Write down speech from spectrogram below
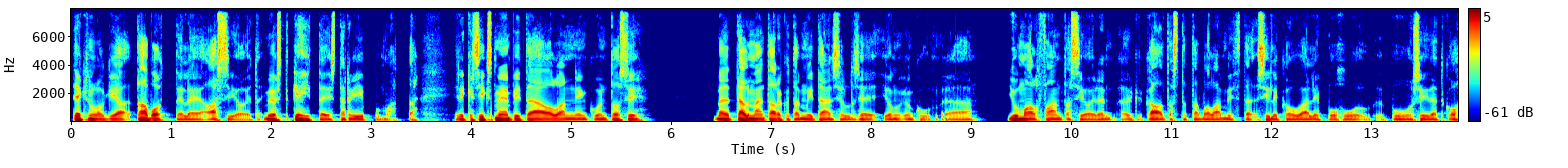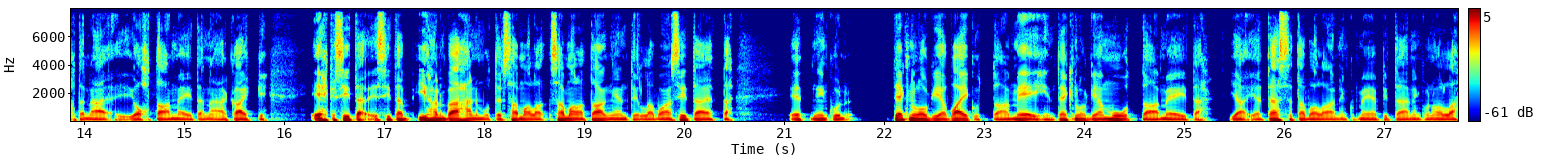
teknologia tavoittelee asioita, myös kehittäjistä riippumatta. Eli siksi meidän pitää olla niin kuin tosi mä, tällä mä en tarkoita mitään sellaisia jon, jonkun ää, jumalfantasioiden kaltaista tavallaan, mistä Silicon Valley puhuu, puhuu siitä, että kohta nämä johtaa meitä nämä kaikki. Ehkä sitä, sitä ihan vähän, mutta samalla, samalla tangentilla, vaan sitä, että, että niin kuin teknologia vaikuttaa meihin, teknologia muuttaa meitä ja, ja tässä tavallaan niin kuin meidän pitää niin kuin olla,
